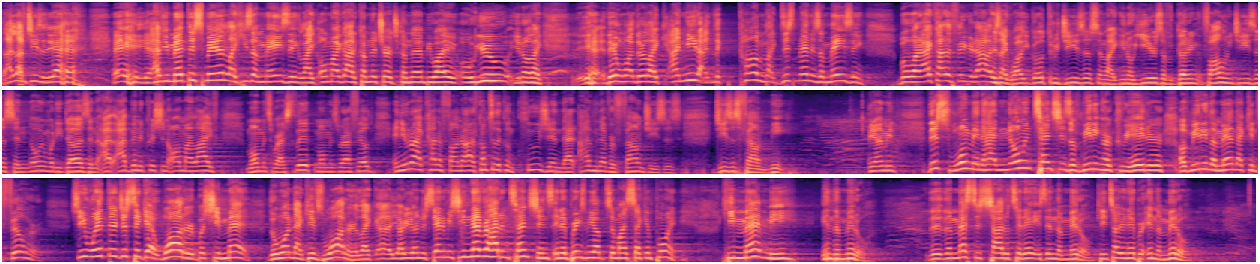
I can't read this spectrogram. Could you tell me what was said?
I love Jesus. Yeah. Hey, have you met this man? Like he's amazing. Like, oh my God, come to church, come to MBYA. Oh, you, know, like, yeah, they want. They're like, I need. I, like, come. Like this man is amazing. But what I kind of figured out is like while you go through Jesus and like, you know, years of going, following Jesus and knowing what he does, and I, I've been a Christian all my life, moments where I slipped, moments where I failed. And you know, I kind of found out, I've come to the conclusion that I've never found Jesus. Jesus found me. You know what I mean? This woman had no intentions of meeting her creator, of meeting the man that can fill her. She went there just to get water, but she met the one that gives water. Like, uh, are you understanding me? She never had intentions, and it brings me up to my second point. He met me in the middle. The, the message title today is In the Middle. Can you tell your neighbor, In the Middle?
